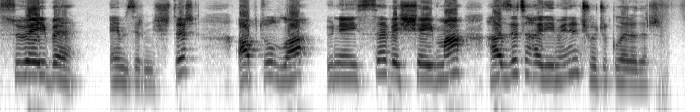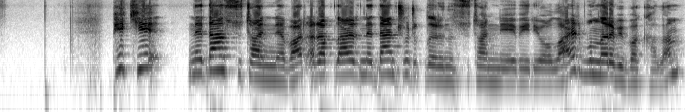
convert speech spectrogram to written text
Süveybe emzirmiştir. Abdullah, Üneyse ve Şeyma Hazreti Halime'nin çocuklarıdır. Peki neden süt anne var? Araplar neden çocuklarını süt anneye veriyorlar? Bunlara bir bakalım.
